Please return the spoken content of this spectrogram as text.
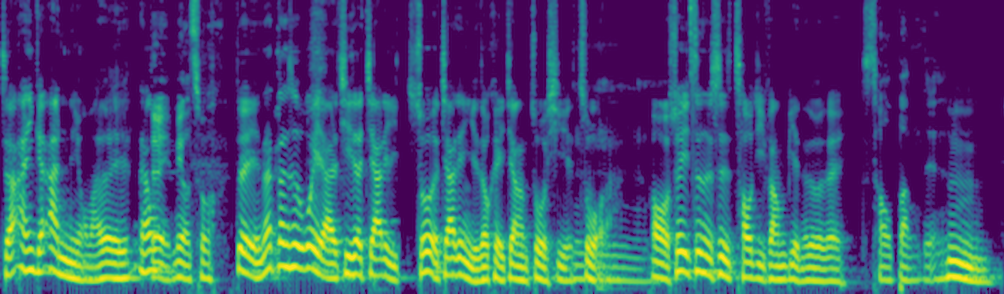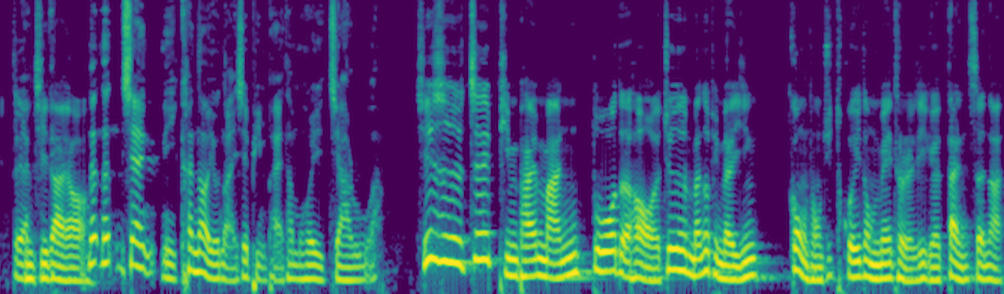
只要按一个按钮嘛，对不对？那对，没有错。对，那但是未来其实在家里所有家电也都可以这样做协作啦。嗯哦，所以真的是超级方便的，对不对？超棒的。嗯，对啊很期待哦。那那现在你看到有哪一些品牌他们会加入啊？其实这些品牌蛮多的哈、就是蛮多品牌已经共同去推动 Matter 的一个诞生啊。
